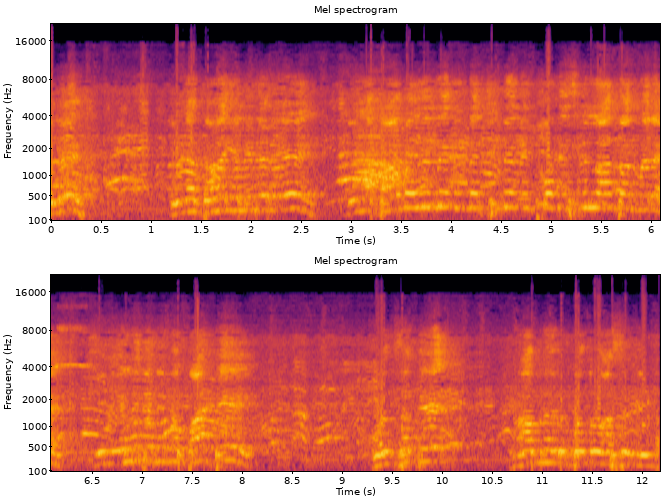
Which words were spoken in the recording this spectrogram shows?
ಅದೇ, ನಿನ್ನ ದಳ ಎಲ್ಲಿದ್ದಾರೆ ನಿನ್ನ ಬಾಬೈದನ್ನೇ ನಿನ್ನ ಚಿಹ್ನೆ ನಿಂತ್ಕೊಂಡಿಸ್ಲಿಲ್ಲ ಅಂತ ಅಂದ್ಮೇಲೆ ನೀನು ಎಲ್ಲಿದೆ ನಿಮ್ಮ ಪಾರ್ಟಿ? ಒಂದ್ಸತಿ ರಾಮನಗರ್ ಬಂದ್ರು ಹಾಸನದಿಂದ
